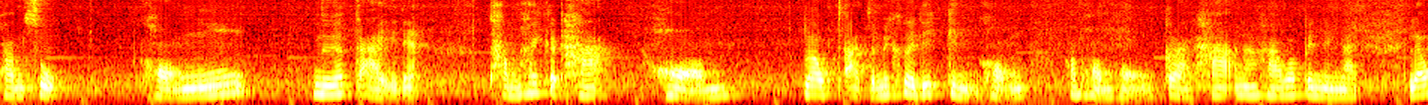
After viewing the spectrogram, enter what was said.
ความสุกของเนื้อไก่เนี่ยทำให้กระทะหอม เราอาจจะไม่เคยได้กลิ่นของความหอมของกระทะนะคะ ว่าเป็นยังไงแล้ว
